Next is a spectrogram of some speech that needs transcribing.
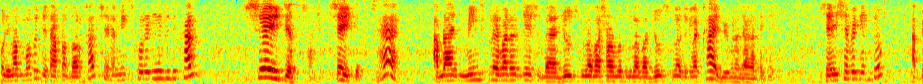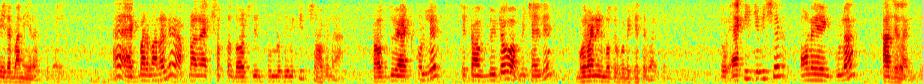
পরিমাপ মতো যেটা আপনার দরকার, সেটা মিক্স করে নিয়ে যদি খান, সেই টেস্ট হয়, সেই টেস্ট হ্যাঁ? আমরা মিন্ট ফ্লেভারের যে জুসগুলো বা শরবতগুলো বা জুসগুলো যেগুলো খাই বিভিন্ন জায়গা থেকে, সেই হিসেবে কিন্তু আপনি এটা বানিয়ে রাখতে পারেন। হ্যাঁ একবার বানালে আপনার এক সপ্তাহ, দশ দিন, পনেরো দিনে কিচ্ছু হবে না। টক দই অ্যাড করলে সেই টক দইটাও আপনি চাইলে বোরানির মতো করে খেতে পারবেন। তো একই জিনিসের অনেকগুলা কাজে লাগবে।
